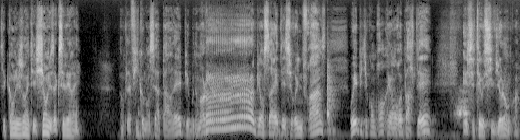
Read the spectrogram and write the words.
c'est quand les gens étaient chiants, on les accélérait. Donc la fille commençait à parler, puis au bout d'un moment, puis on s'arrêtait sur une phrase. Oui, puis tu comprends, et on repartait. Et c'était aussi violent, quoi.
